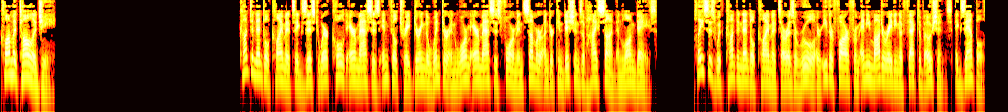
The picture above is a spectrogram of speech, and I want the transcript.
Climatology Continental climates exist where cold air masses infiltrate during the winter and warm air masses form in summer under conditions of high sun and long days. Places with continental climates are as a rule or either far from any moderating effect of oceans examples,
